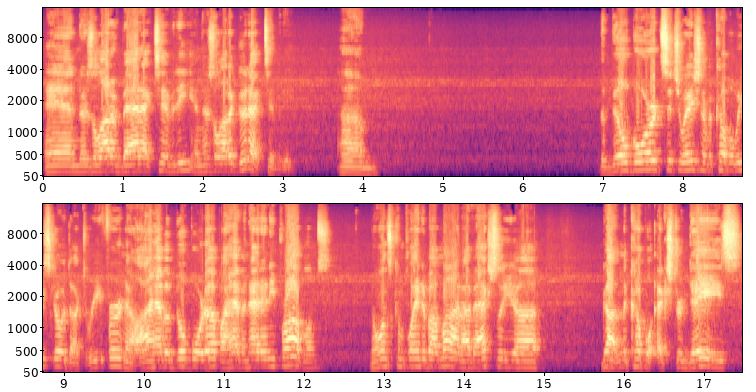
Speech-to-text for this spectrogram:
and there's a lot of bad activity and there's a lot of good activity. Um, the billboard situation of a couple weeks ago with Dr. Reefer. Now, I have a billboard up. I haven't had any problems. No one's complained about mine. I've actually uh, gotten a couple extra days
